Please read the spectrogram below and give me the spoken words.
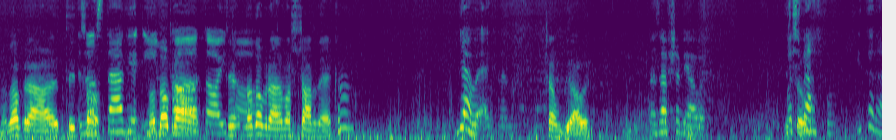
No dobra, ale ty co? Zostawię im No dobra, to, to i ty, to. no dobra, ale masz czarny ekran? Biały ekran. Czemu biały? Na zawsze biały. I Bo co? światło. I tyle.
